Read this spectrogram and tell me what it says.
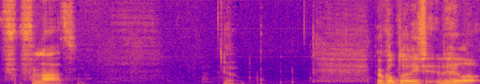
verlaat. Dan komt er iets, een, hele,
